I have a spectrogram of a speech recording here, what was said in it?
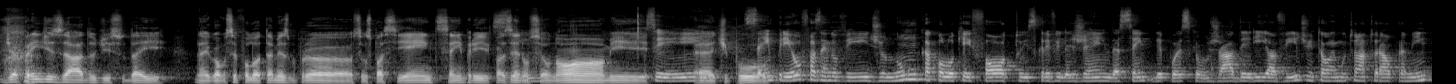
De aprendizado disso daí. Né? Igual você falou, até mesmo para seus pacientes, sempre fazendo o seu nome. Sim. É, tipo... Sempre eu fazendo vídeo, nunca coloquei foto, escrevi legenda, sempre depois que eu já aderi a vídeo, então é muito natural para mim.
